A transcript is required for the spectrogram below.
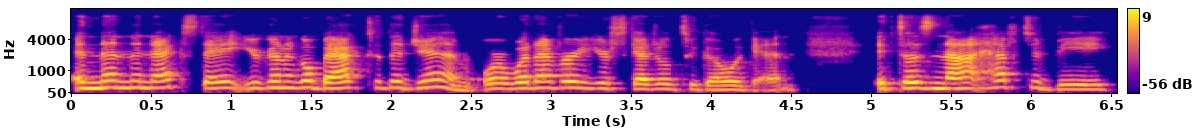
And then the next day you're going to go back to the gym or whatever you're scheduled to go again. It does not have to be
